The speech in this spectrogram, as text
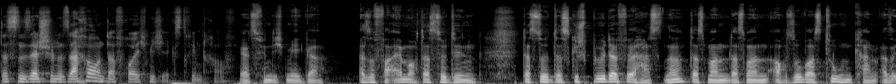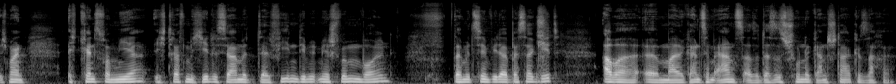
das ist eine sehr schöne Sache und da freue ich mich extrem drauf. Ja, das finde ich mega. Also vor allem auch, dass du den, dass du das Gespür dafür hast, ne? dass man, dass man auch sowas tun kann. Also ich meine, ich kenne es von mir, ich treffe mich jedes Jahr mit Delfinen, die mit mir schwimmen wollen, damit es ihnen wieder besser geht. Aber äh, mal ganz im Ernst, also das ist schon eine ganz starke Sache.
